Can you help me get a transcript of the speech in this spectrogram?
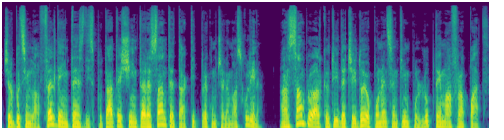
cel puțin la fel de intens disputate și interesante tactic precum cele masculine. Ansamblul alcătuit de cei doi oponenți în timpul luptei m-a frapat.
